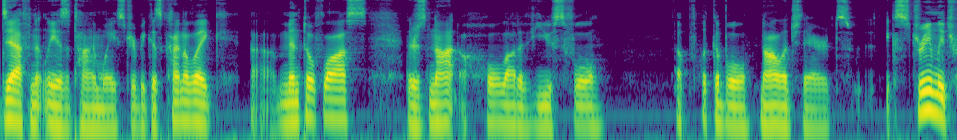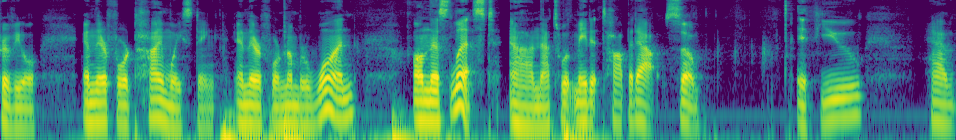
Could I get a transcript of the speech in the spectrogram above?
definitely is a time waster because, kind of like uh, mental floss, there's not a whole lot of useful, applicable knowledge there. It's extremely trivial and therefore time wasting, and therefore number one on this list. Uh, and that's what made it top it out. So, if you have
